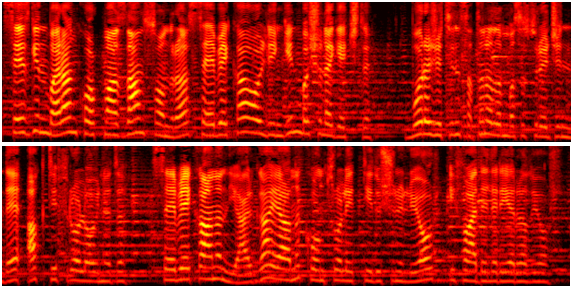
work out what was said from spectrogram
Sezgin Baran Korkmaz'dan sonra SBK Holding'in başına geçti. Borajet'in satın alınması sürecinde aktif rol oynadı. SBK'nın yargı ayağını kontrol ettiği düşünülüyor, ifadeleri yer alıyor.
